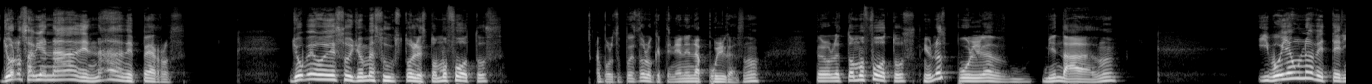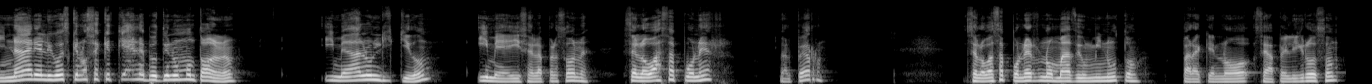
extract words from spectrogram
yo no sabía nada de nada de perros. Yo veo eso, yo me asusto, les tomo fotos. Por supuesto, lo que tenían era pulgas, ¿no? Pero le tomo fotos y unas pulgas bien dadas, ¿no? Y voy a una veterinaria, le digo, es que no sé qué tiene, pero tiene un montón, ¿no? Y me dan un líquido y me dice la persona, se lo vas a poner al perro se lo vas a poner no más de un minuto para que no sea peligroso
